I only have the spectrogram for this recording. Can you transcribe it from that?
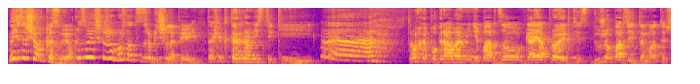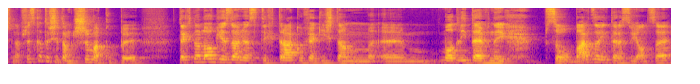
No i co się okazuje? Okazuje się, że można to zrobić lepiej. Tak jak Terra Mystiki, ee, trochę pograłem i nie bardzo. Gaia Projekt jest dużo bardziej tematyczne. Wszystko to się tam trzyma kupy. Technologie zamiast tych traków jakichś tam modlitewnych są bardzo interesujące.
